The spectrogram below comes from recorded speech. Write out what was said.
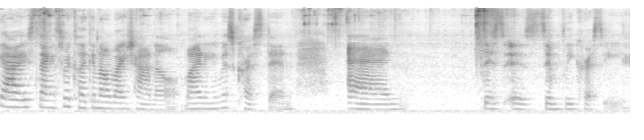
Hi guys, thanks for clicking on my channel. My name is Kristen and this is Simply Krissy.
